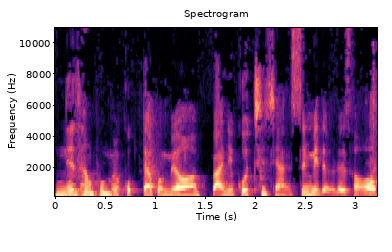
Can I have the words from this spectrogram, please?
있는 상품을 꼽다 보면 많이 꽂히지 않습니다. 그래서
